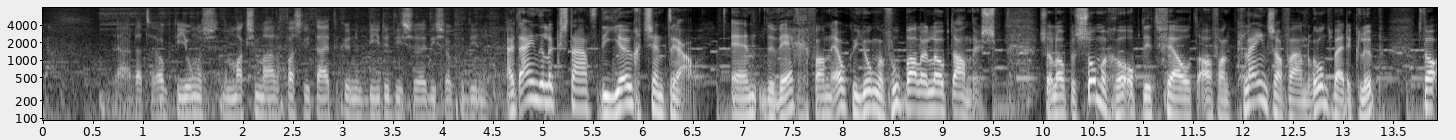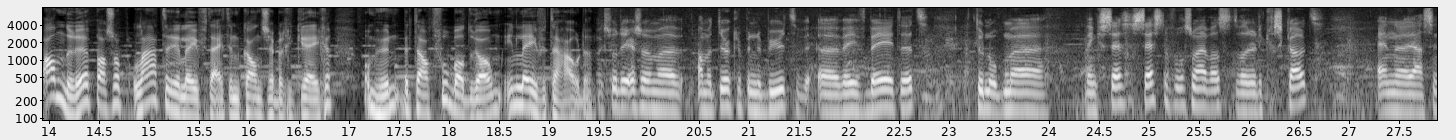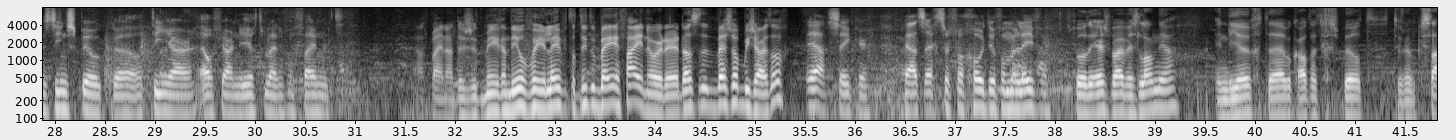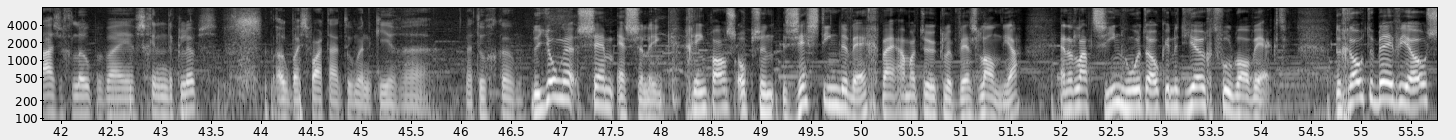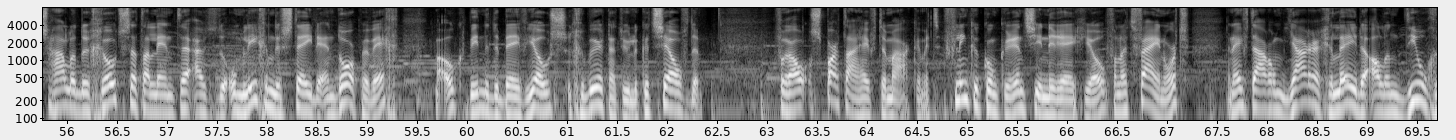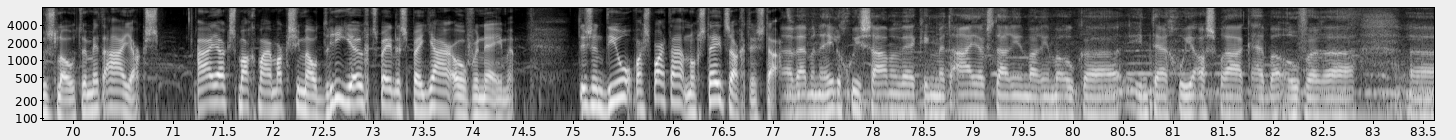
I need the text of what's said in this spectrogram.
ja, dat we ook die jongens de maximale faciliteiten kunnen bieden die ze, die ze ook verdienen. Uiteindelijk staat de jeugd centraal. En de weg van elke jonge voetballer loopt anders. Zo lopen sommigen op dit veld al van kleins af aan rond bij de club, terwijl anderen pas op latere leeftijd een kans hebben gekregen om hun betaald voetbaldroom in leven te houden. Ik speelde eerst bij mijn amateurclub in de buurt, uh, eh, WFB heet het. Toen op mijn denk zesde volgens mij was het, werd ik gescout. En uh, ja, sindsdien speel ik uh, al tien jaar, elf jaar in de jeugdopleiding van Feyenoord. Ja, dat is bijna dus het merendeel van je leven tot nu toe ben je Feyenoord. Dat is best wel bizar, toch? Ja, zeker. Ja, het is echt een soort van groot deel van mijn leven. Ik speelde eerst bij Westlandia. In de jeugd uh, heb ik altijd gespeeld. Toen heb ik stage gelopen bij verschillende clubs. Ook bij Sparta en toen ben ik hier naartoe gekomen. De jonge Sam Esselink ging pas op zijn zestiende weg bij amateurclub Westlandia. En dat laat zien hoe het ook in het jeugdvoetbal werkt. De grote BVO's halen de grootste talenten uit de omliggende steden en dorpen weg. Maar ook binnen de BVO's gebeurt natuurlijk hetzelfde. Vooral Sparta heeft te maken met flinke concurrentie in de regio vanuit Feyenoord. En heeft daarom jaren geleden al een deal gesloten met Ajax. Ajax mag maar maximaal drie jeugdspelers per jaar overnemen. Het is een deal waar Sparta nog steeds achter staat. Uh, we hebben een hele goede samenwerking met Ajax daarin, waarin we ook uh, intern goede afspraken hebben over, uh,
